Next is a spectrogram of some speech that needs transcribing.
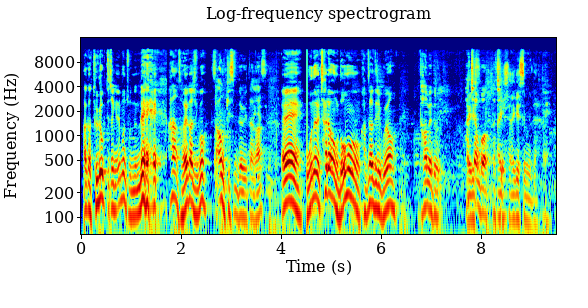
아까 돌격대장 1번 줬는데 하나 더 해가지고 쌓아놓겠습니다 여기다가. 예. 오늘 촬영 너무 감사드리고요. 다음에도 같이 알겠- 한번 같이 알겠, 알겠습니다 네.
